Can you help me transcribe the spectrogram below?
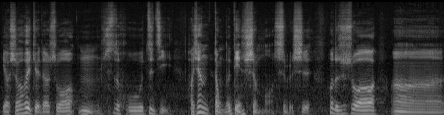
有时候会觉得说，嗯，似乎自己好像懂得点什么，是不是？或者是说，嗯、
